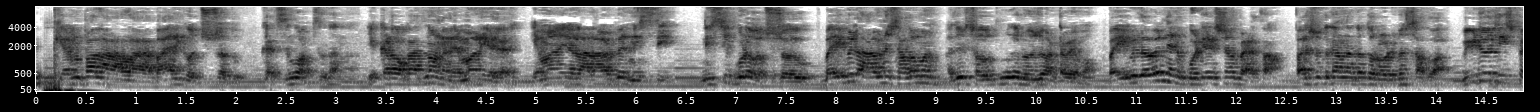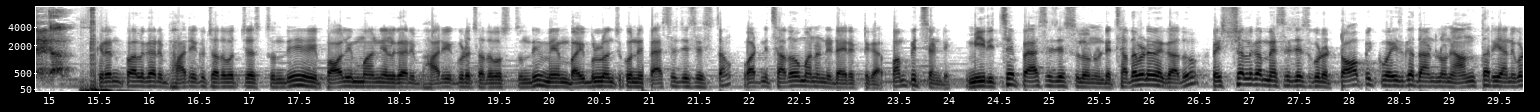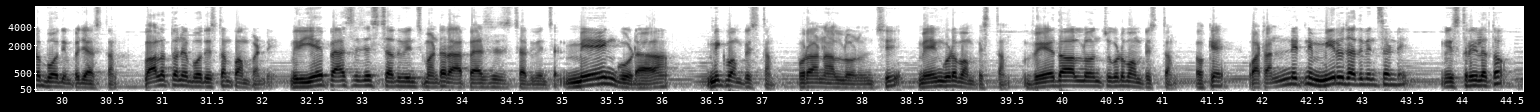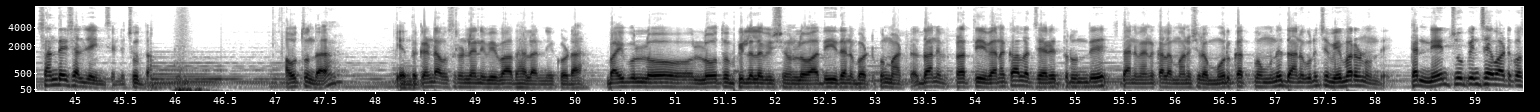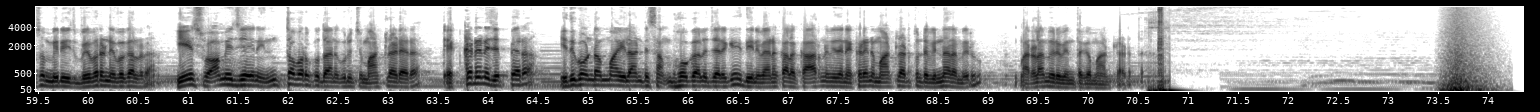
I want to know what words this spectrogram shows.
కెంపల్ వాళ్ళ భార్యకి వచ్చి చదువు. ఖచ్చితంగా వస్తుంది అన్న. ఇక్కడ ఒక అతను ఉన్నాడు ఎమానియల్ అని. ఎమానియల్ వాళ్ళ ఆవిడ పేరు నిస్సి. నిస్సికి కూడా వచ్చు చదువు. బైబిల్ ఆవిడని చదవను అది చదువుతుంది రోజు అంటావేమో. బైబిల్లో నేను కొటేషన్ పెడతాను పరిశుద్ధ గ్రంథంతో రోడ్డు మీద చదవాలి. వీడియో తీసి పెట్టాలి. కిరణ్ పాల్ గారి భార్యకు చదవచ్చేస్తుంది పాల్ ఇమ్మాన్యుయల్ గారి భార్యకు కూడా చదవస్తుంది మేము బైబిల్లోంచి కొన్ని ప్యాసేజెస్ ఇస్తాం. వాటిని చదవమనండి డైరెక్ట్గా. పంపించండి. మీరు ఇచ్చే ప్యాసేజెస్లో నుండి. చదవడమే కాదు స్పెషల్గా మెసేజెస్ కూడా టాపిక్ వైజ్గా దాంట్లోని ఆంతర్యాన్ని కూడా బోధింపజేస్తాం. వాళ్ళతోనే బోధిస్తాం పంపండి. మీరు ఏ ప్యాసేజెస్ చదివించమంటారు ఆ ప్యాసేజెస్ చదివించండి. మేము కూడా మీకు పంపిస్తాం. పురాణాల్లో నుంచి మేము కూడా పంపిస్తాం. వేదాల్లోంచి కూడా పంపిస్తాం. ఓకే? వాటన్నిటిని మీరు చదివించండి. మీ స్త్రీలతో సందేశాలు చేయించండి చూద్దాం. అవుతుందా? ఎందుకంటే అవసరం లేని వివాదాలన్నీ కూడా. బైబిల్లో లోతు పిల్లల విషయంలో అది ఇదని పట్టుకుని మాట్లాడు. దాని ప్రతి వెనకాల చరిత్ర ఉంది దాని వెనకాల మనుషుల మూర్ఖత్వం ఉంది దాని గురించి వివరణ ఉంది. కానీ నేను చూపించే వాటి కోసం మీరు వివరణ ఇవ్వగలరా? ఏ స్వామీజీ అయిన ఇంతవరకు దాని గురించి మాట్లాడారా? ఎక్కడైనా చెప్పారా? ఇదిగోండమ్మా ఇలాంటి సంభోగాలు జరిగాయి దీని వెనకాల కారణం ఇదని ఎక్కడైనా మాట్లాడుతుంటే విన్నారా మీరు? మరలా మీరు వింతగా మాట్లాడతారు.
